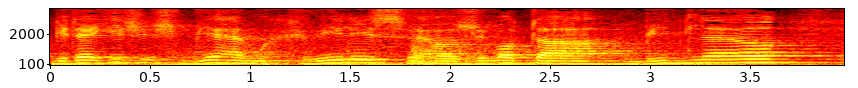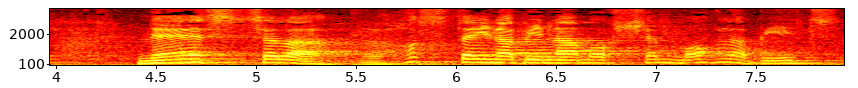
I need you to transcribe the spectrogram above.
kde Ježíš během chvíli svého života bydlel. Ne zcela lhostejna by nám ovšem mohla být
